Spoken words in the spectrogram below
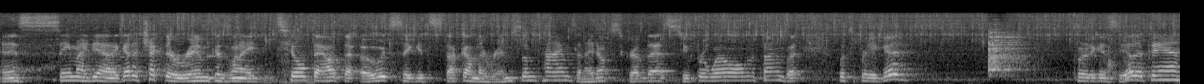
And it's same idea. I gotta check the rim because when I tilt out the oats, they get stuck on the rim sometimes, and I don't scrub that super well all the time, but looks pretty good. Put it against the other pan.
